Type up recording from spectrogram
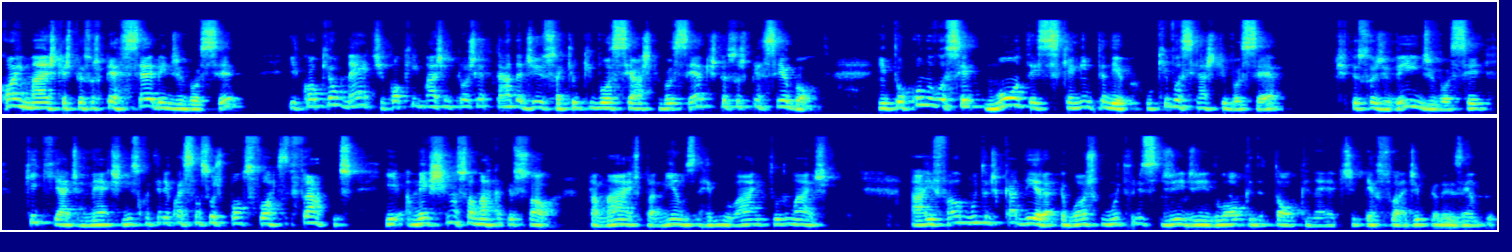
qual a imagem que as pessoas percebem de você e qual que é o match, qual que é a imagem projetada disso, aquilo que você acha que você é, que as pessoas percebam. Então, quando você monta esse esquema, entender o que você acha que você é, que as pessoas veem de você, o que, que há de match nisso, entender quais são seus pontos fortes e fracos, e mexer na sua marca pessoal, para mais, para menos, regular e tudo mais. Aí falo muito de cadeira. Eu gosto muito de, de, de, walk the talk, né? de persuadir pelo exemplo.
